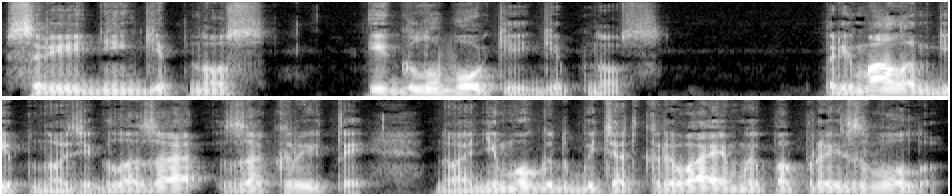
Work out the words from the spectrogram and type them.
средний гипноз и глубокий гипноз. При малом гипнозе глаза закрыты, но они могут быть открываемы по произволу,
